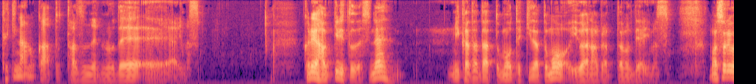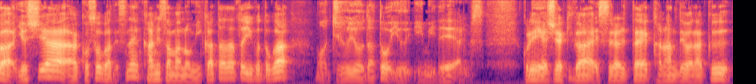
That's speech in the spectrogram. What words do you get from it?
敵なのかと尋ねるので、えー、あります。彼ははっきりとですね、味方だとも敵だとも言わなかったのであります。まあ、それは、ヨシアこそがですね、神様の味方だということが、まあ、重要だという意味であります。これヨシアキがイスラエル対カナンではなく、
